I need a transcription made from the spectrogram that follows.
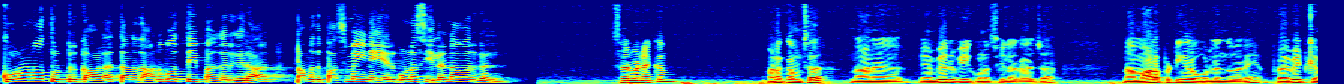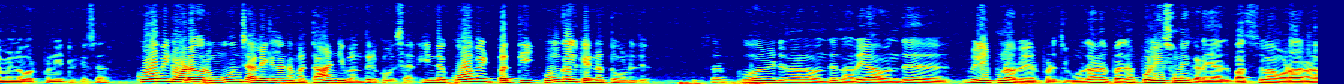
கொரோனா தொற்று கால தனது அனுபவத்தை பகிர்கிறார் நமது பசுமை நேயர் குணசீலன் அவர்கள். சார் வணக்கம். வணக்கம் சார். நான் என் பேர் வி குணசீல ராஜா. நான் மாலப்பட்டிங்கிற ஊர்லேருந்து வரேன். ப்ரைவேட் கம்பெனியில் ஒர்க் பண்ணிகிட்ருக்கேன் சார். கோவிடோட ஒரு மூன்று அலைகளை நம்ம தாண்டி வந்திருக்கோம் சார். இந்த கோவிட் பற்றி உங்களுக்கு என்ன தோணுது? சார் கோவிட்னால வந்து நிறையா வந்து விழிப்புணர்வு ஏற்படுத்திருக்கு. உதாரணம் பார்த்தீங்கன்னா பொல்யூஷனே கிடையாது. பஸ்லாம் ஓடாதனால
